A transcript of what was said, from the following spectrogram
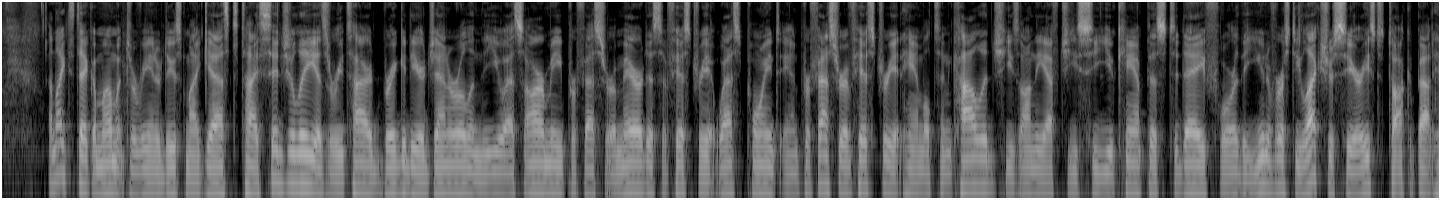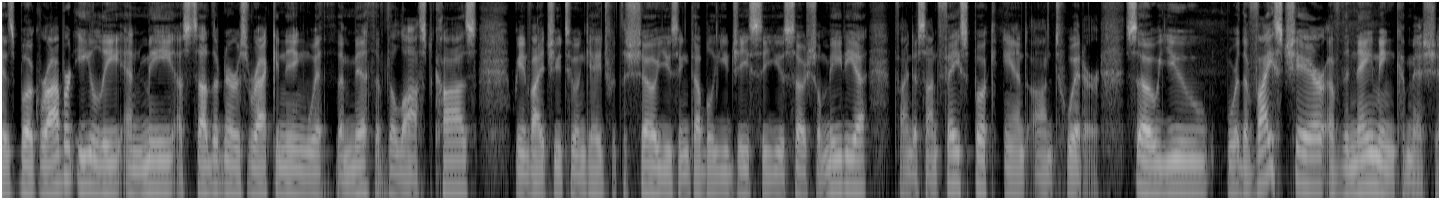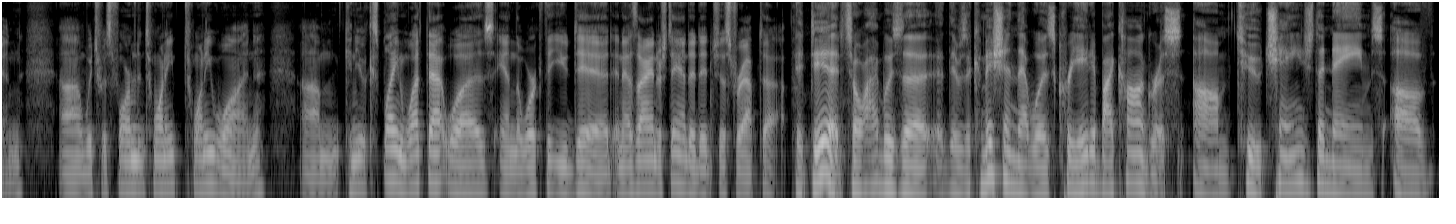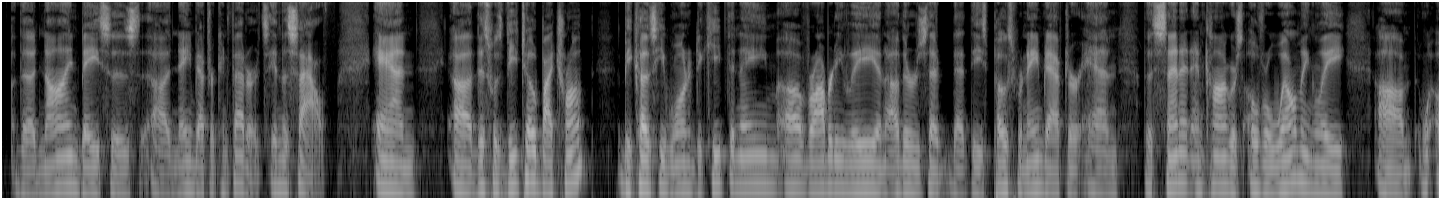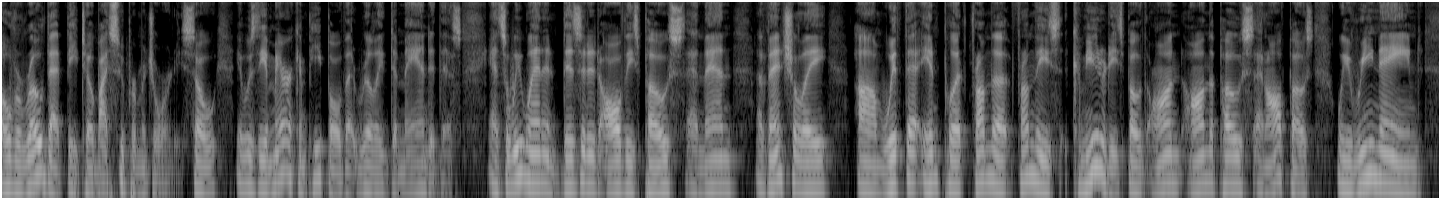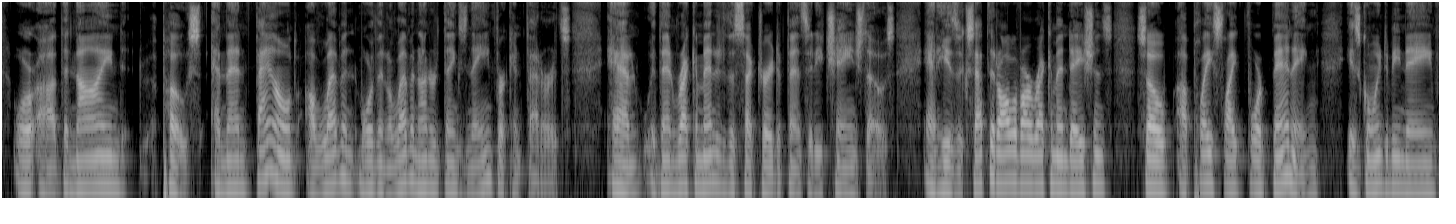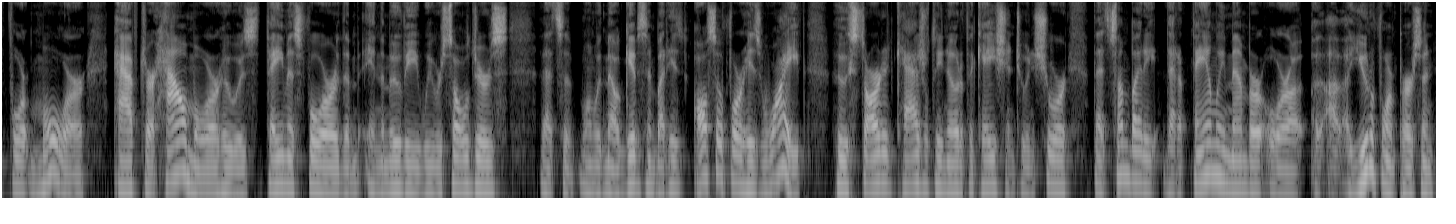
I'd like to take a moment to reintroduce my guest. Ty Seidule is a retired brigadier general in the U.S. Army, professor emeritus of history at West Point, and professor of history at Hamilton College. He's on the FGCU campus today for the University Lecture Series to talk about his book, Robert E. Lee and Me A Southerner's Reckoning with the Myth of the Lost Cause. We invite you to engage with the show using WGCU social media. Find us on Facebook and on Twitter. So, you were the vice chair of the Naming Commission, uh, which was formed in 2021. Um, can you explain what that was and the work that you did? And as I understand it, it just wrapped up. It did. So I was a, there was a commission that was created by Congress um, to change the names of the nine bases uh, named after Confederates in the South, and uh, this was vetoed by Trump because he wanted to keep the name of Robert E. Lee and others that, that these posts were named after. And the Senate and Congress overwhelmingly um, overrode that veto by supermajority. So it was the American people that really demanded this. And so we went and visited all these posts, and then eventually, um, with the input from the from these communities, both on on the posts and off posts, we renamed or uh, the nine posts and then found 11 more than 1100 things named for Confederates and then recommended to the Secretary of Defense that he change those. And he has accepted all of our recommendations. So a place like Fort Benning is going to be named Fort Moore after Hal Moore, who was famous for the in the movie We Were Soldiers. That's the one with Mel Gibson, but his also for his wife who started casualty notification to ensure that somebody that a family member or a, a, a person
